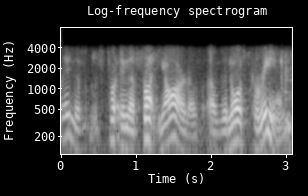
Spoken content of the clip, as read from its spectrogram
right in the in the front yard of of the North Koreans,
